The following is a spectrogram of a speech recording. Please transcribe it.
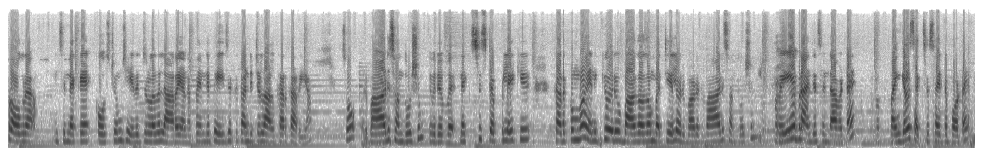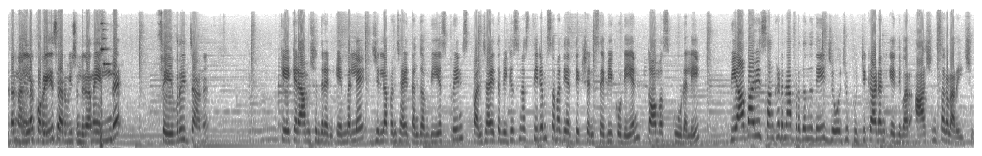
പ്രോഗ്രാംസിനൊക്കെ കോസ്റ്റ്യൂം ചെയ്തിട്ടുള്ളത് ലാറയാണ്. അപ്പൊ എന്റെ പേജൊക്കെ കണ്ടിട്ടുള്ള ആൾക്കാർക്ക് അറിയാം സോ ഒരുപാട് സന്തോഷം. ഇവർ നെക്സ്റ്റ് സ്റ്റെപ്പിലേക്ക് കടക്കുമ്പോൾ എനിക്ക് ഒരു ഭാഗമാകാൻ പറ്റിയതിൽ ഒരുപാട് ഒരുപാട് സന്തോഷം. കുറേ ബ്രാഞ്ചസ് ഉണ്ടാവട്ടെ. ഭയങ്കര സക്സസ് ആയിട്ട് പോട്ടെ. ഇവിടെ നല്ല കുറേ സർവീസ് ഉണ്ട്. കാരണം എന്റെ ഫേവറേറ്റ് ആണ് K K Ramachandran M L A ജില്ലാ പഞ്ചായത്ത് അംഗം വി എസ് പ്രിൻസ് പഞ്ചായത്ത് വികസന സ്ഥിരം സമിതി അധ്യക്ഷൻ സെബി കൊടിയൻ തോമസ് കൂടലി വ്യാപാരി സംഘടനാ പ്രതിനിധി ജോജു കുറ്റിക്കാടൻ എന്നിവർ ആശംസകൾ അറിയിച്ചു.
